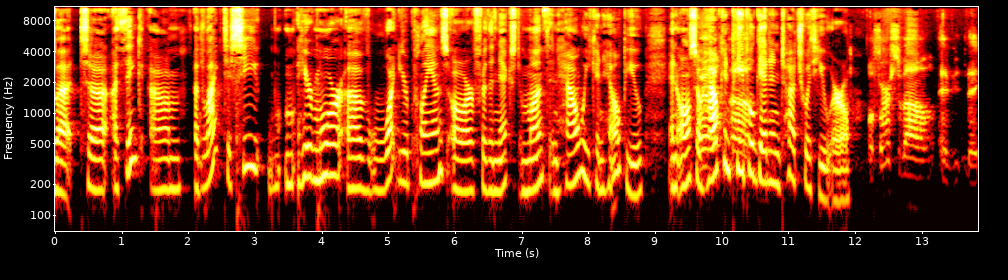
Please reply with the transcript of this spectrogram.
but uh, I think um, I'd like to see, hear more of what your plans are for the next month and how we can help you, and also well, how can people uh, get in touch with you, Earl? Well, first of all, the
